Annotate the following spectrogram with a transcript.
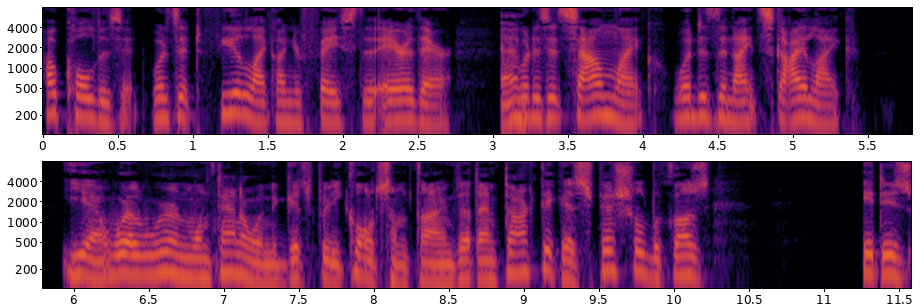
How cold is it? What does it feel like on your face, the air there? And what does it sound like? What is the night sky like? Yeah, well, we're in Montana when it gets pretty cold sometimes. But Antarctica is special because it is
